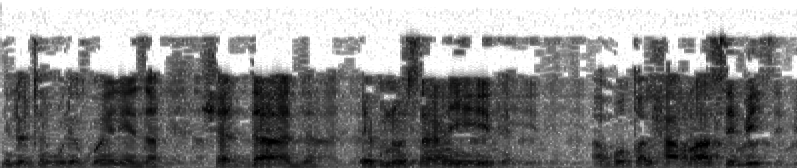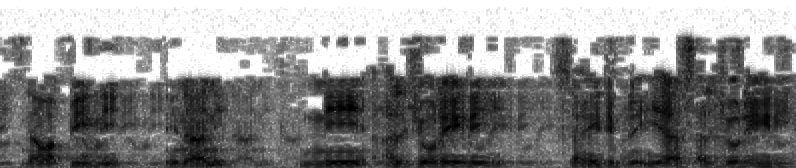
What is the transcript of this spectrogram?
niliotangulia kueleza Shaddad ibn Sa'id Abu Talha Rasibi na wa pili ni nani ni Al-Jurairi Sa'id ibn Iyas Al-Jurairi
